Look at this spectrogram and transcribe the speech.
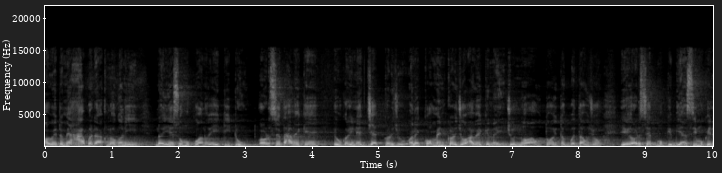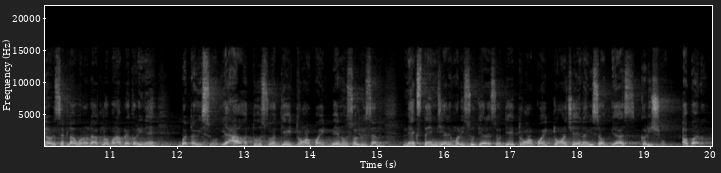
હવે તમે આ દાખલો ગણી ને અહીંયા શું મૂકવાનું? Eighty two. અડસઠ આવે કે? એવું કરીને ચેક કરજો અને કોમેન્ટ કરજો આવે કે નહીં. જો ન આવતો હોય તો બતાવજો. એ અડસઠ મૂકી, બ્યાસી મૂકીને અડસઠ લાવવાનો દાખલો પણ આપણે કરીને બતાવીશું. એટલે આ હતું સ્વાધ્યાય ત્રણ પોઈન્ટ બેનું સોલ્યુશન નેક્સ્ટ ટાઈમ જ્યારે મળીશું, ત્યારે સ્વાધ્યાય ત્રણ પોઈન્ટ ત્રણ છે એના વિશે અભ્યાસ કરીશું. આભાર.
